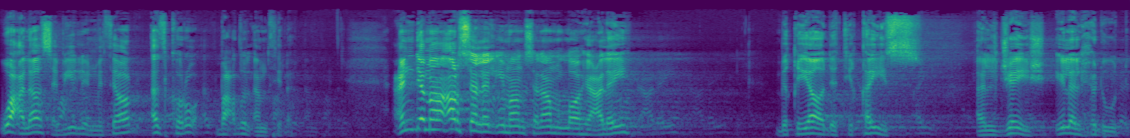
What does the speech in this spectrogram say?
وعلى سبيل المثال أذكر بعض الأمثلة. عندما أرسل الإمام سلام الله عليه بقيادة قيس الجيش إلى الحدود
